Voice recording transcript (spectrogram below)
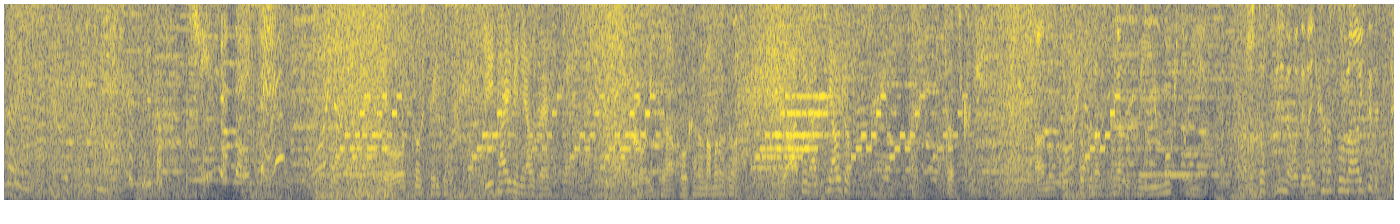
分。もしかすると金だったりして。ぼーっとしてると痛い目に遭うぜつは他の魔物とはわけが違うぞ。確かにあの独特な姿といい動きといい一筋縄ではいかなそうな相手ですね。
